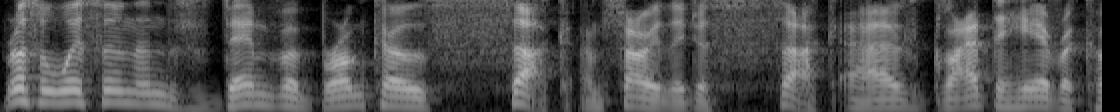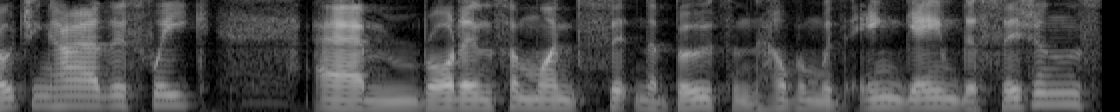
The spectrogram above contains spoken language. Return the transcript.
Russell Wilson and Denver Broncos suck. I'm sorry, they just suck. I was glad to hear of a coaching hire this week. Um, brought in someone to sit in the booth and help him with in-game decisions.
